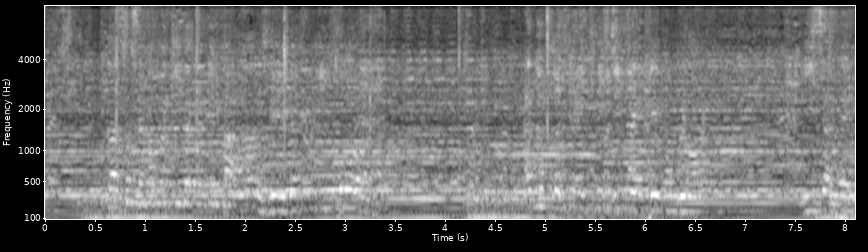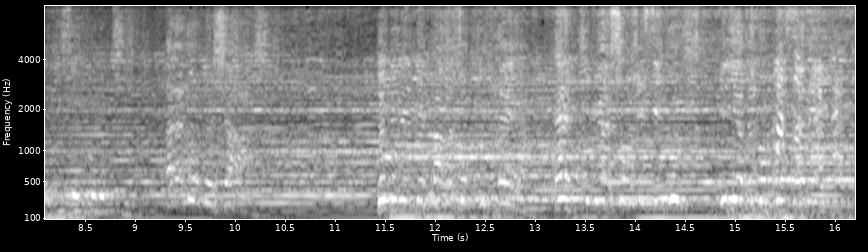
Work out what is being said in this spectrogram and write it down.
De toute façon, c'est pas moi qui donne le départ. Hein. Je le micro à notre directrice du TNB Mont Blanc, Isabelle Guizot-Poletti. À la lourde charge donner le départ à son petit frère, elle qui lui a changé ses couches il y a de nombreuses années.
